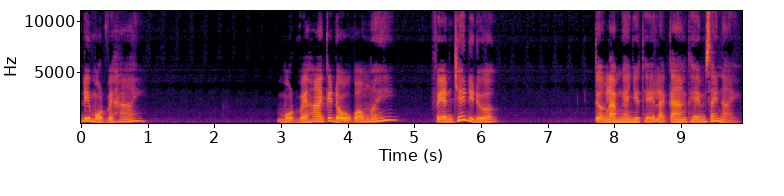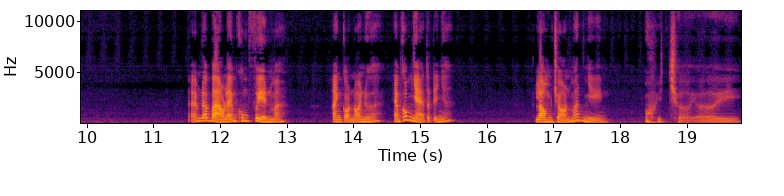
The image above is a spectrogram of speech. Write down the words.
Đi một về hai. Một về hai cái đầu của ông ấy. Phiền chết đi được. Tưởng Lam nghe như thế lại càng thêm say này. Em đã bảo là em không phiền mà. Anh còn nói nữa. Em khóc nhà thật đấy nhé. Long tròn mắt nhìn. Ôi trời ơi.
